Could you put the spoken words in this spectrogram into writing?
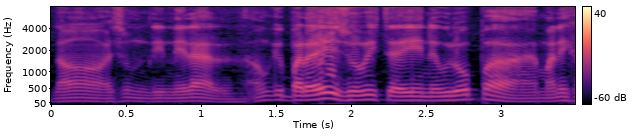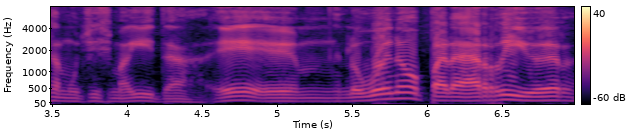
No, es un dineral. Aunque para ellos, viste, ahí en Europa manejan muchísima guita. Eh, eh, lo bueno para River,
